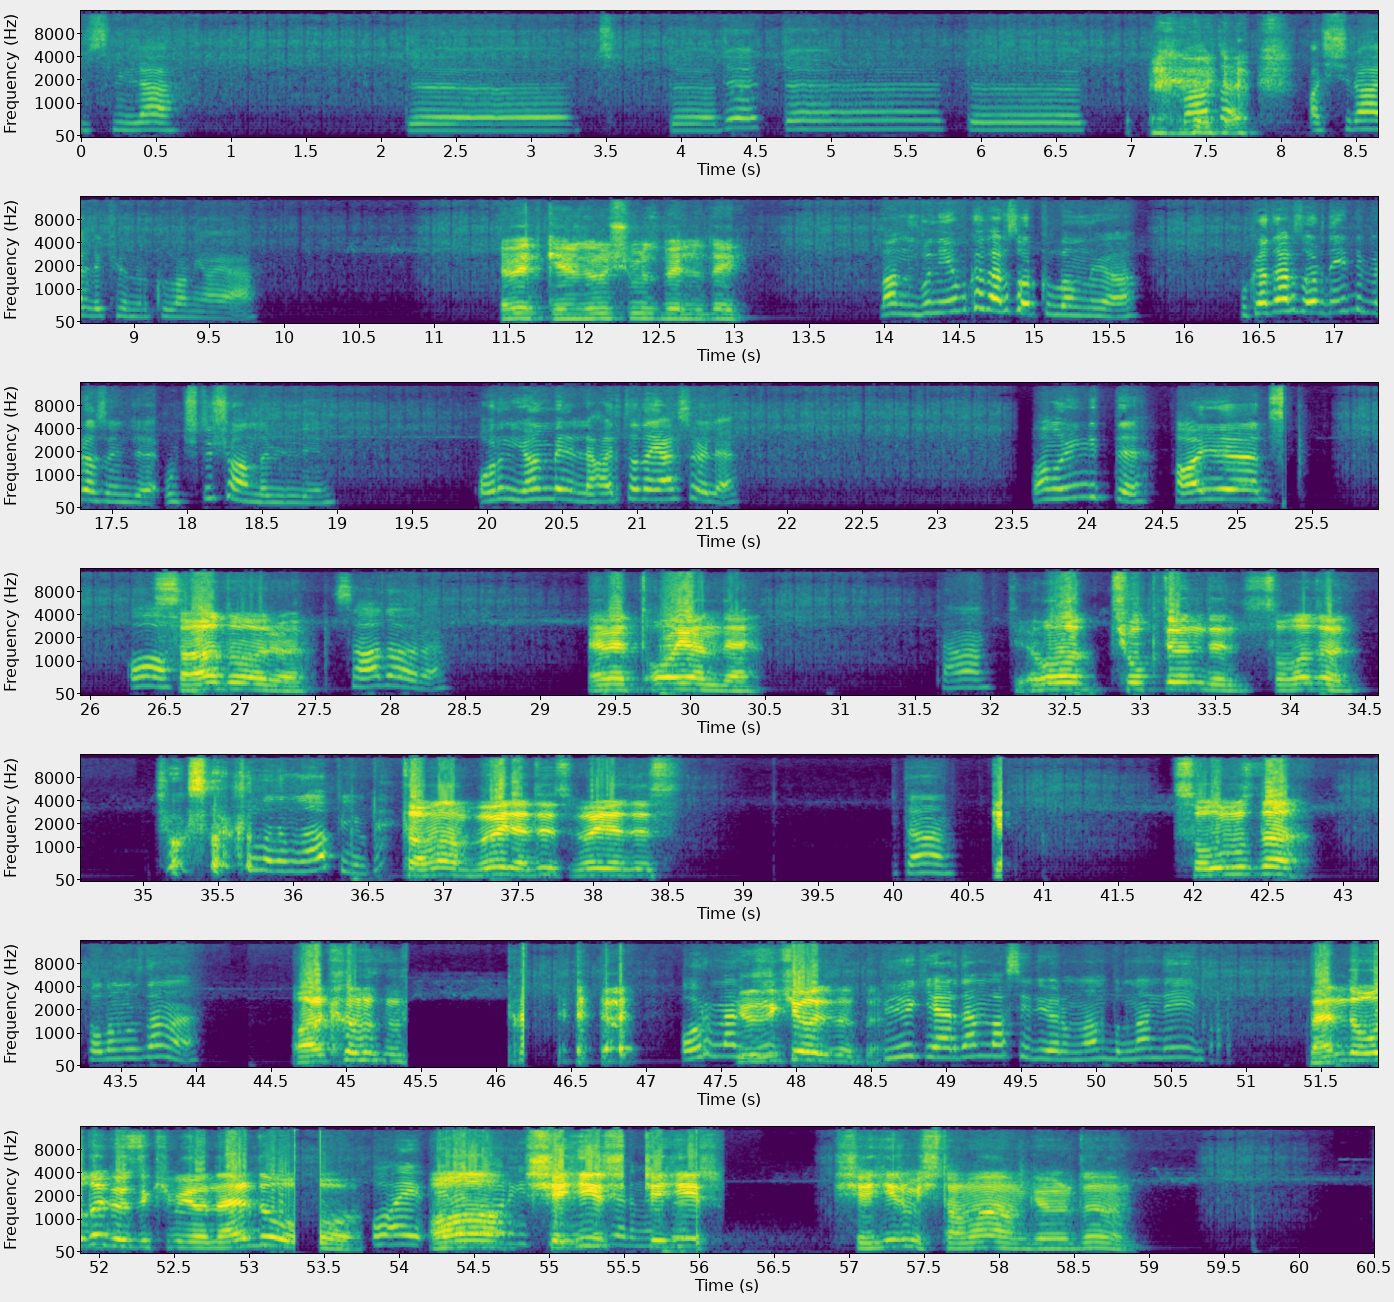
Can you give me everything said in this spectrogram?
Bismillah. Dıt. Dıt dıt dıt dıt. Bu arada aşırı halde kömür kullanıyor ya. Evet geri dönüşümüz belli değil. Lan bu niye bu kadar zor kullanılıyor? Bu kadar zor değildi biraz önce. Uçtu şu anda bildiğin. Orun yön belirle. Haritada yer söyle. Lan oyun gitti. Hayır. Oh Sağa doğru. sağa doğru. Evet o yönde. Tamam. O çok döndün. Sola dön. Çok zor kullanım ne yapayım? Tamam böyle düz böyle düz. Tamam. Solumuzda. Solumuzda mı? Arkamızda Orun ben büyük, gözüküyor zaten. büyük yerden bahsediyorum lan. Bundan değil. Bende o da gözükmüyor. Nerede o? O ev, eve Aa doğru şehir şehir. Şehirmiş tamam gördüm.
